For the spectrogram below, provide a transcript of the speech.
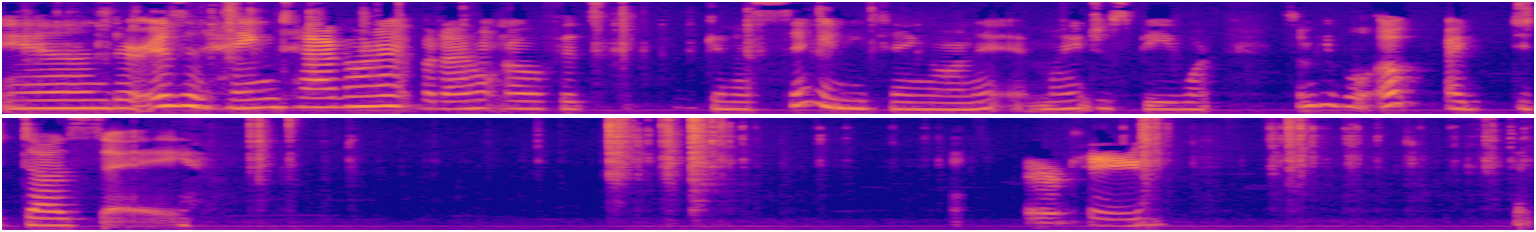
And there is a hang tag on it, but I don't know if it's going to say anything on it. It might just be one. Some people, oh, I, it does say. Okay. It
